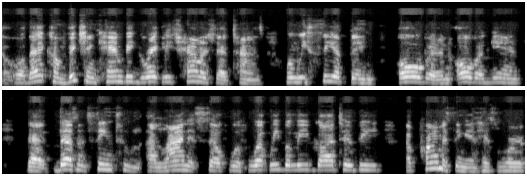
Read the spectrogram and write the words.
or that conviction can be greatly challenged at times when we see a thing over and over again that doesn't seem to align itself with what we believe God to be promising in His Word,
